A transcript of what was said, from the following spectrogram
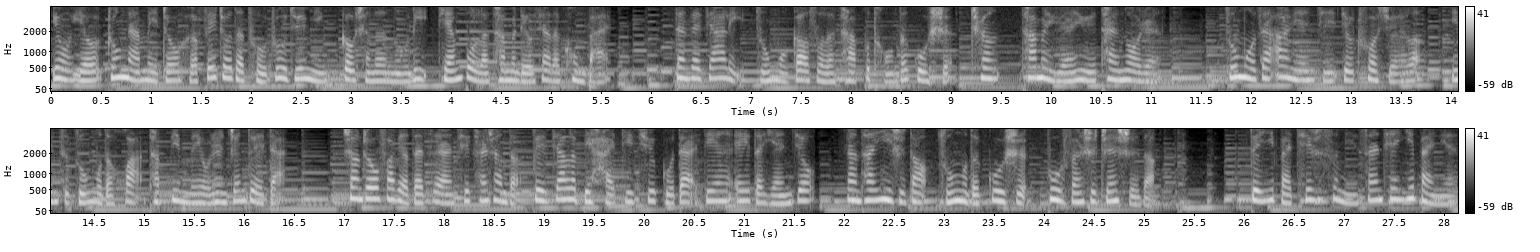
用由中南美洲和非洲的土著居民构成的奴隶填补了他们留下的空白。但在家里，祖母告诉了他不同的故事，称他们源于泰诺人。祖母在二年级就辍学了，因此祖母的话他并没有认真对待。上周发表在《自然》期刊上的对加勒比海地区古代 DNA 的研究，让他意识到祖母的故事部分是真实的。对一百七十四名三千一百年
